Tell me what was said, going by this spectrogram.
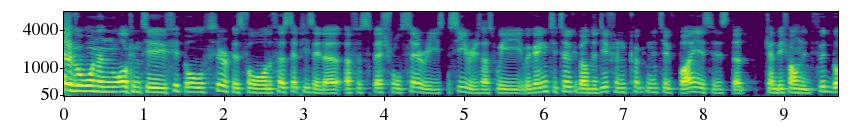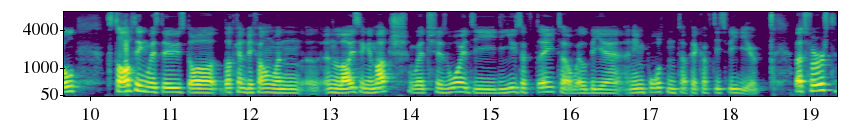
Hello everyone and welcome to Football Therapist for the first episode of a special series, series as we, we're going to talk about the different cognitive biases that can be found in football, starting with those that, that can be found when uh, analyzing a match, which is why the, the use of data will be a, an important topic of this video. But first,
